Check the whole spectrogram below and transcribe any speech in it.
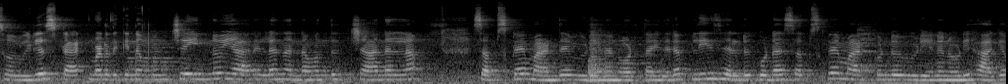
ಸೊ ವಿಡಿಯೋ ಸ್ಟಾರ್ಟ್ ಮಾಡೋದಕ್ಕಿಂತ ಮುಂಚೆ ಇನ್ನೂ ಯಾರೆಲ್ಲ ನನ್ನ ಒಂದು ಚಾನಲ್ನ ಸಬ್ಸ್ಕ್ರೈಬ್ ಮಾಡದೆ ವಿಡಿಯೋನ ನೋಡ್ತಾ ಇದ್ದೀರಾ ಪ್ಲೀಸ್ ಎಲ್ಲರೂ ಕೂಡ ಸಬ್ಸ್ಕ್ರೈಬ್ ಮಾಡಿಕೊಂಡು ವಿಡಿಯೋನ ನೋಡಿ, ಹಾಗೆ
